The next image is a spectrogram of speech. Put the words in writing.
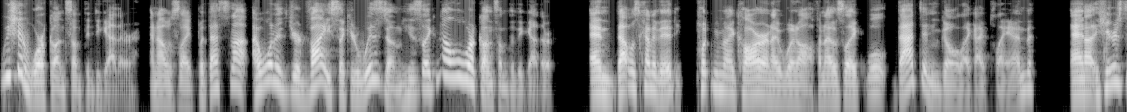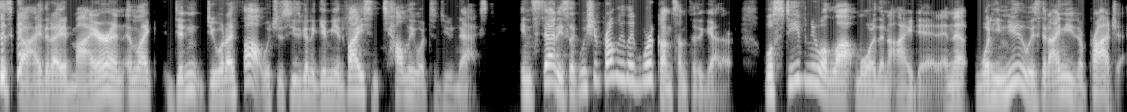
we should work on something together. And I was like, but that's not, I wanted your advice, like your wisdom. He's like, no, we'll work on something together. And that was kind of it. He put me in my car and I went off. And I was like, well, that didn't go like I planned. And uh, here's this guy that I admire and, and like didn't do what I thought, which is he's going to give me advice and tell me what to do next. Instead, he's like, we should probably like work on something together. Well, Steve knew a lot more than I did. And that what he knew is that I needed a project.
